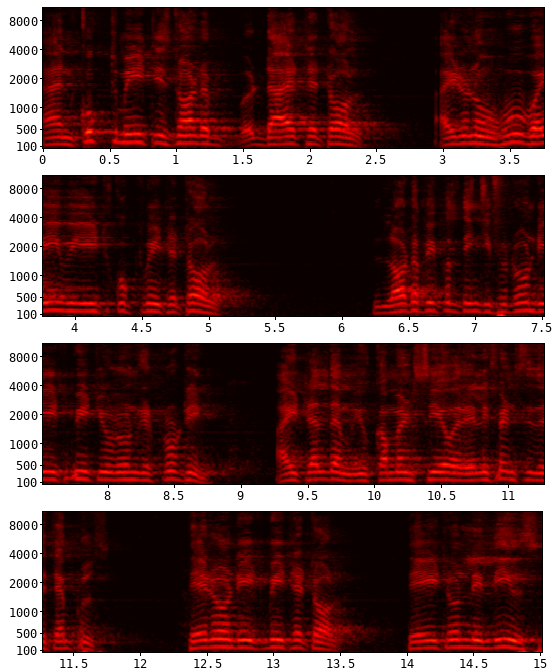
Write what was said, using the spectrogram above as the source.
And cooked meat is not a diet at all. I don't know who, why we eat cooked meat at all. A lot of people think if you don't eat meat, you don't get protein. I tell them, you come and see our elephants in the temples. They don't eat meat at all. They eat only leaves.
